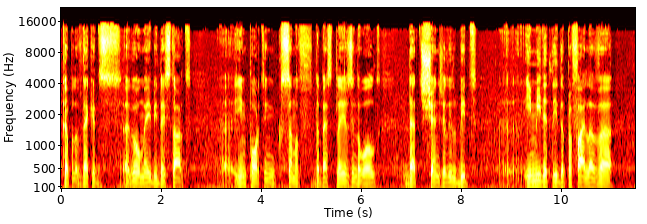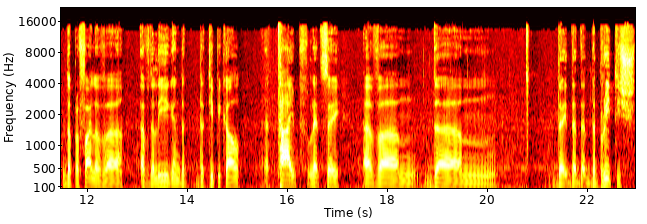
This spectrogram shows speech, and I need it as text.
couple of decades ago maybe they start uh, importing some of the best players in the world. That changed a little bit uh, immediately the profile of uh, the profile of uh, of the league and the, the typical uh, type, let's say, of um, the, um, the, the, the the British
